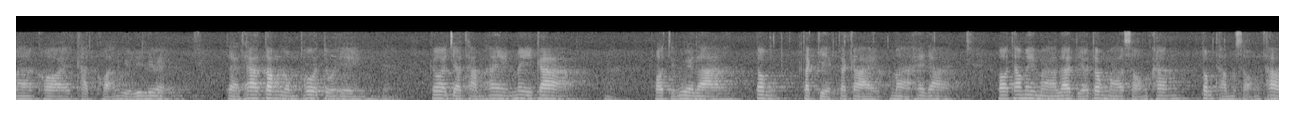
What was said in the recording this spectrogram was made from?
มาคอยขัดขวางอยู่เรื่อยๆ แต่ถ้าต้องลงโทษตัวเอง ก็จะทำให้ไม่กล้า พอถึงเวลาต้องตะเกียกตะกายมาให้ได้ เพราะถ้าไม่มาแล้วเดี๋ยวต้องมาสองครั้ง ต้องทำสองเท่า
